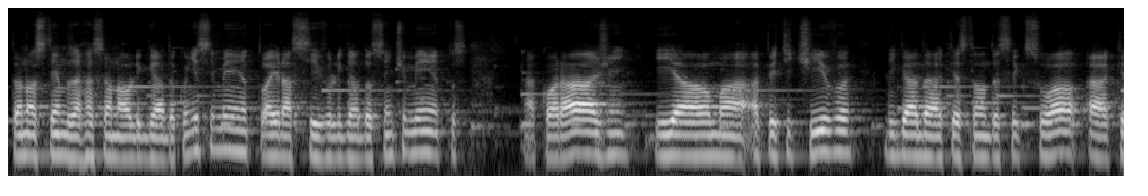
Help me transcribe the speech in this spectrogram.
Então nós temos a racional ligada ao conhecimento, a irascível ligada aos sentimentos, a coragem e a alma apetitiva ligada à questão da sexual, a, que,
